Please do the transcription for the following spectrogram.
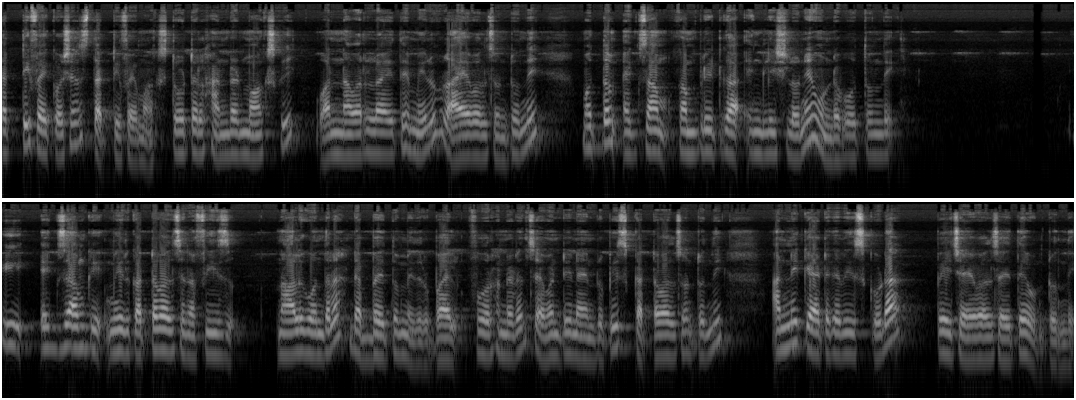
thirty five questions thirty five marks. Total hundred మార్క్స్కి వన్ అవర్లో అయితే మీరు రాయవలసి ఉంటుంది. మొత్తం ఎగ్జామ్ కంప్లీట్గా ఇంగ్లీష్లోనే ఉండబోతుంది. ఈ ఎగ్జామ్కి మీరు కట్టవలసిన ఫీజు నాలుగు వందల డెబ్బై తొమ్మిది రూపాయలు. Four hundred and seventy nine rupees కట్టవలసి ఉంటుంది. అన్ని కేటగిరీస్ కూడా పే చేయవలసి అయితే ఉంటుంది.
